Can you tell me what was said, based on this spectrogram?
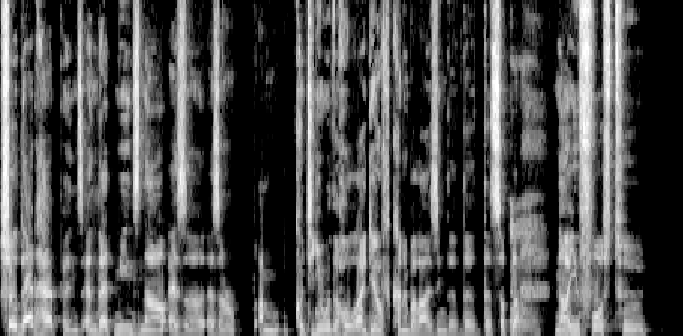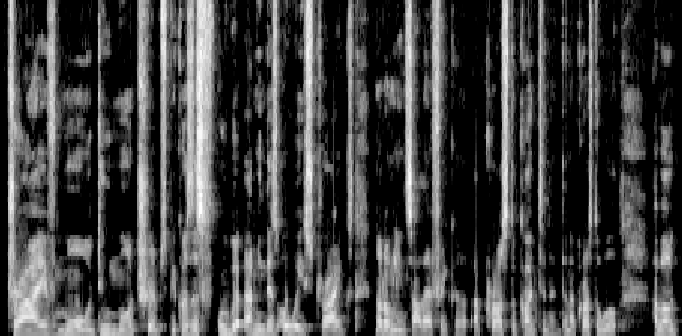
So that happens, and that means now as a as a I'm continuing with the whole idea of cannibalizing the the, the supply. Mm. Now you're forced to drive more, do more trips because this Uber, I mean, there's always strikes, not only in South Africa, across the continent and across the world about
